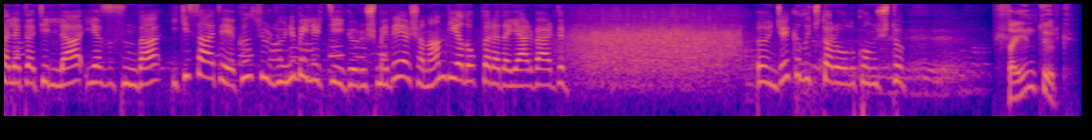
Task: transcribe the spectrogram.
Talat Atilla yazısında 2 saate yakın sürdüğünü belirttiği görüşmede yaşanan diyaloglara da yer verdi. Önce Kılıçdaroğlu konuştu. Sayın Türk,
